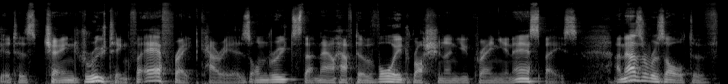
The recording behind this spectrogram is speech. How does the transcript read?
It has changed routing for air freight carriers on routes that now have to avoid Russian and Ukrainian airspace. And as a result of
